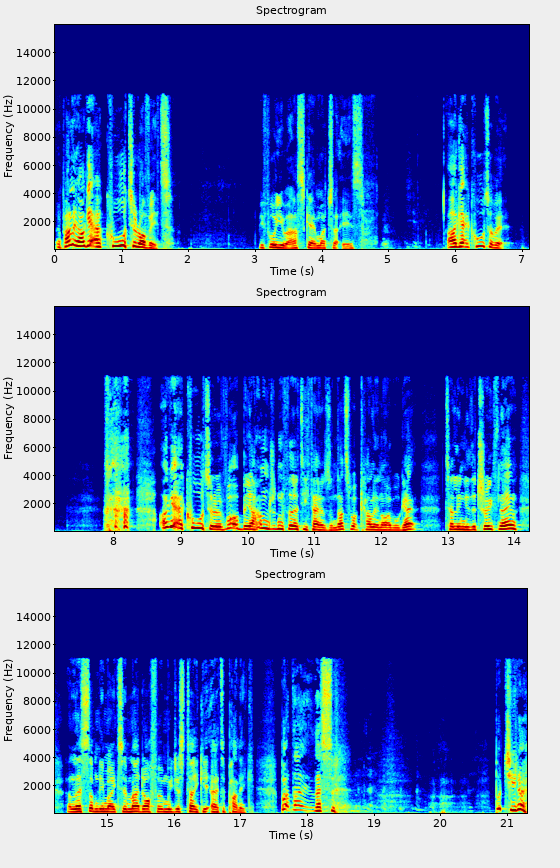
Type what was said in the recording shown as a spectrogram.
Apparently, I'll get a quarter of it. Before you ask how much that is, I'll get a quarter of it. I'll get a quarter of what would be 130,000. That's what Cal and I will get telling you the truth now, unless somebody makes a mad offer and we just take it out of panic. But that, that's. But you know,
